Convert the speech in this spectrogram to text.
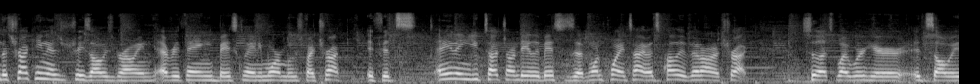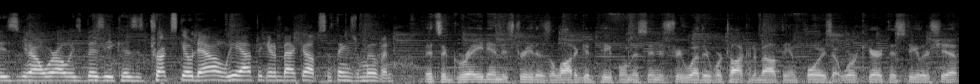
The trucking industry is always growing. Everything basically anymore moves by truck. If it's anything you touch on a daily basis at one point in time, it's probably been on a truck. So that's why we're here. It's always, you know, we're always busy because trucks go down, we have to get them back up so things are moving. It's a great industry. There's a lot of good people in this industry, whether we're talking about the employees that work here at this dealership.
